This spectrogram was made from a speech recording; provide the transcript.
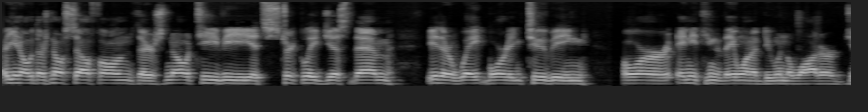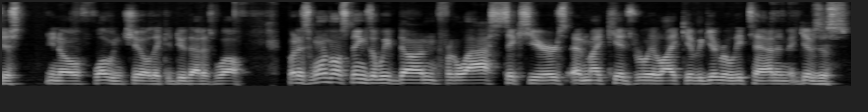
you know, there's no cell phones, there's no TV. It's strictly just them either wakeboarding, tubing, or anything that they want to do in the water, just you know, float and chill, they could do that as well. But it's one of those things that we've done for the last six years, and my kids really like it. We get really tan, and it gives us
